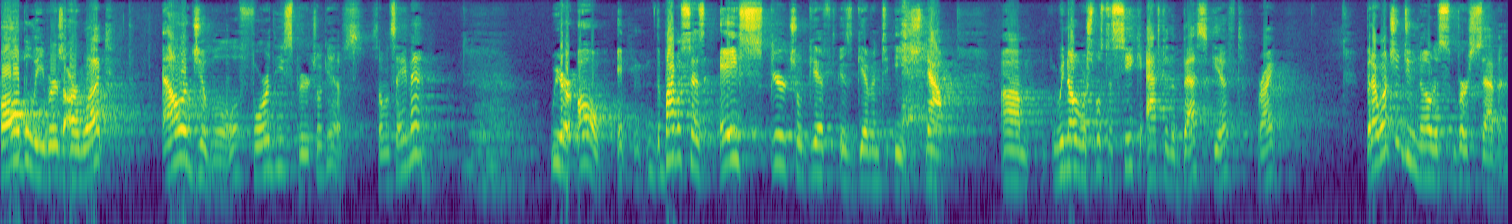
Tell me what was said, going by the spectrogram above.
All believers are what? Eligible for these spiritual gifts. Someone say amen. We are all, it, the Bible says a spiritual gift is given to each. Now, um, we know we're supposed to seek after the best gift, right? But I want you to notice verse 7.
